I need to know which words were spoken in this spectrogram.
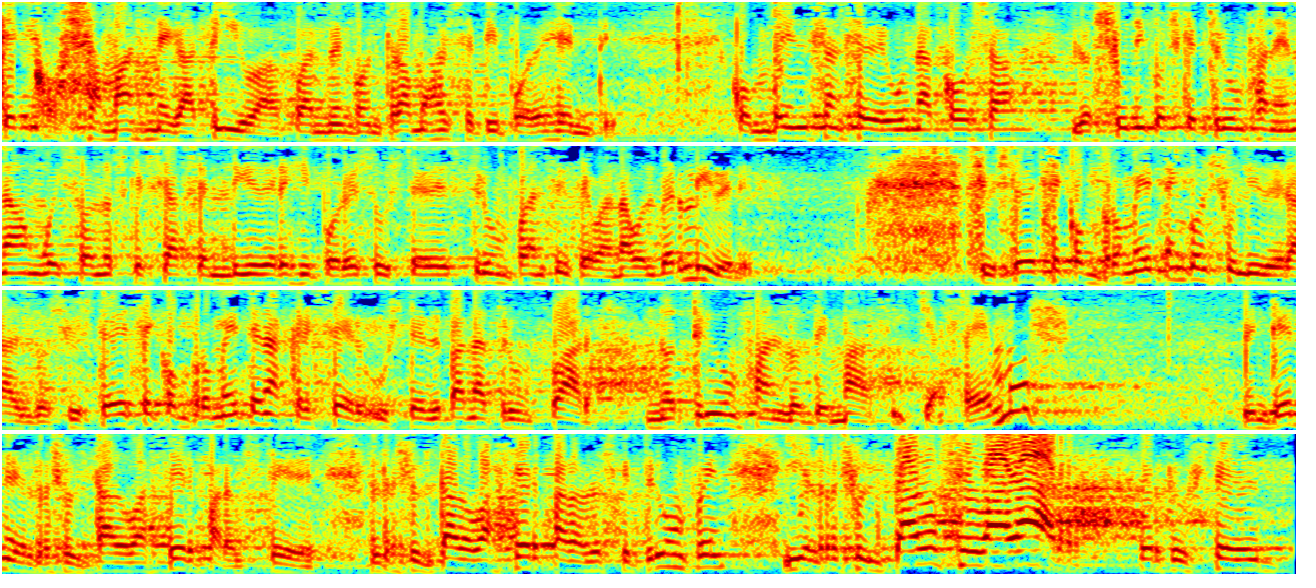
Qué cosa más negativa cuando encontramos ese tipo de gente. Convénzanse de una cosa, los únicos que triunfan en Amway son los que se hacen líderes y por eso ustedes triunfan si se van a volver líderes. Si ustedes se comprometen con su liderazgo, si ustedes se comprometen a crecer, ustedes van a triunfar, no triunfan los demás. ¿Y qué hacemos? ¿Me entienden? El resultado va a ser para ustedes, el resultado va a ser para los que triunfen y el resultado se va a dar porque ustedes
